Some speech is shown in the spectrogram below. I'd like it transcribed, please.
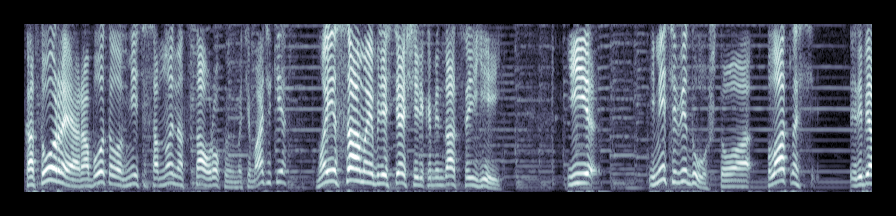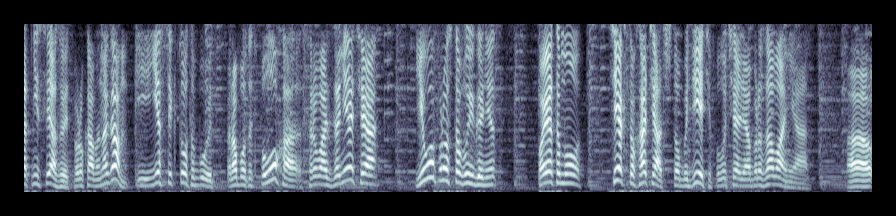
которая работала вместе со мной над 100 уроками математики. Мои самые блестящие рекомендации ей. И имейте в виду, что платность ребят не связывает по рукам и ногам. И если кто-то будет работать плохо, срывать занятия, его просто выгонят. Поэтому те, кто хотят, чтобы дети получали образование э,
